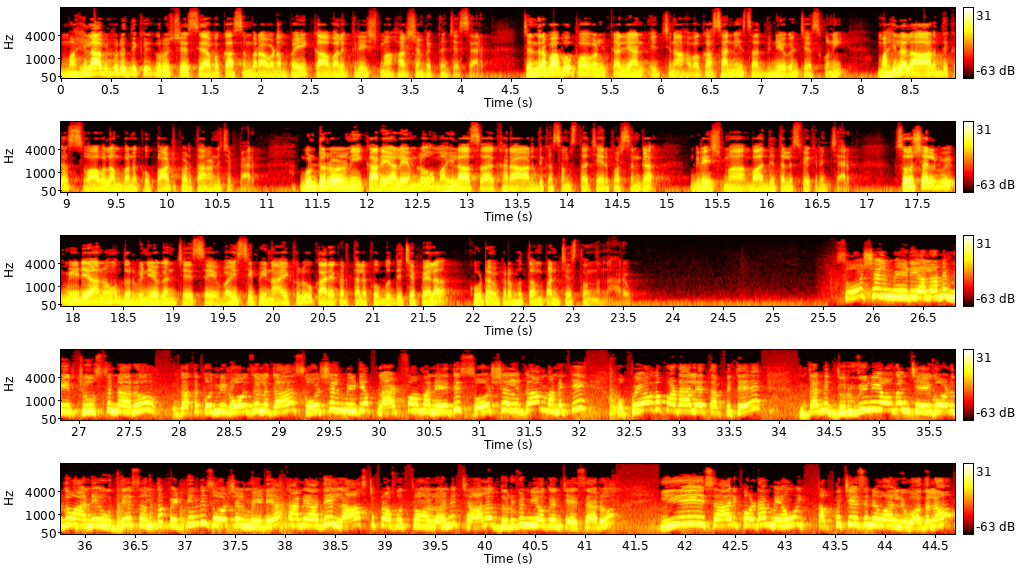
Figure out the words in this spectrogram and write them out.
మహిళాభివృద్ధికి కృషి చేసే అవకాశం రావడంపై కావల గ్రీష్మ హర్షం వ్యక్తం చేశారు. చంద్రబాబు పవన్ కళ్యాణ్ ఇచ్చిన అవకాశాన్ని సద్వినియోగం చేసుకుని మహిళల ఆర్థిక స్వావలంబనకు పాటుపడతానని చెప్పారు. గుంటూరులోని కార్యాలయంలో మహిళా సహకార ఆర్థిక సంస్థ చైర్పర్సన్గా గ్రీష్మ బాధ్యతలు స్వీకరించారు. సోషల్ మీడియాను దుర్వినియోగం చేసే వైసీపీ నాయకులు కార్యకర్తలకు బుద్ధి చెప్పేలా కూటమి ప్రభుత్వం పనిచేస్తోందన్నారు. సోషల్ మీడియాలోనే మీరు చూస్తున్నారు. గత కొన్ని రోజులుగా సోషల్ మీడియా ప్లాట్ఫామ్ అనేది సోషల్గా మనకి ఉపయోగపడాలే తప్పితే దాన్ని దుర్వినియోగం చేయకూడదు అనే ఉద్దేశంతో పెట్టింది సోషల్ మీడియా. కానీ అది లాస్ట్ ప్రభుత్వంలోనే చాలా దుర్వినియోగం చేశారు. ఈసారి కూడా మేము తప్పు చేసిన వాళ్ళని వదలం.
